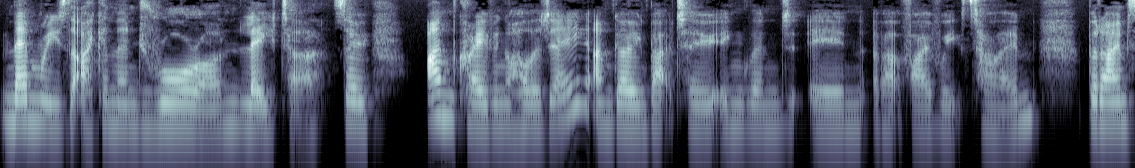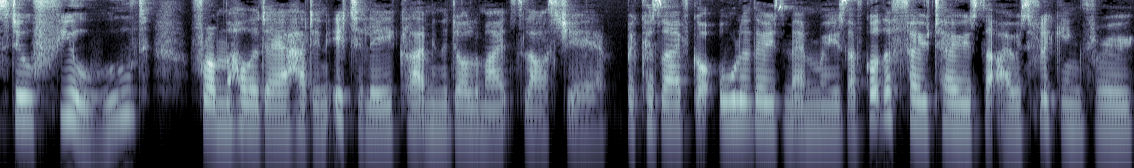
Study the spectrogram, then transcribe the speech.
memories that I can then draw on later. So I'm craving a holiday. I'm going back to England in about five weeks' time, but I'm still fueled from the holiday I had in Italy climbing the Dolomites last year because I've got all of those memories. I've got the photos that I was flicking through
